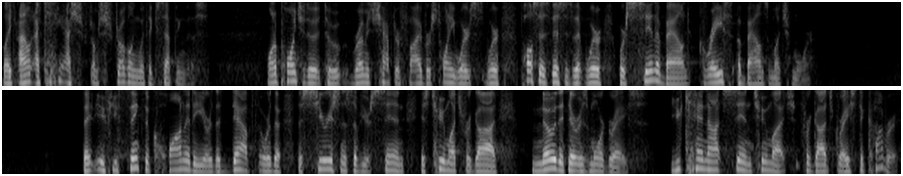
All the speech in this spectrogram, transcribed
like I, I can't, I, am struggling with accepting this. I want to point you to, to Romans chapter 5, verse 20, where, where Paul says this is that where, where sin abound, grace abounds much more. That if you think the quantity or the depth or the, the seriousness of your sin is too much for God, know that there is more grace. You cannot sin too much for God's grace to cover it.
